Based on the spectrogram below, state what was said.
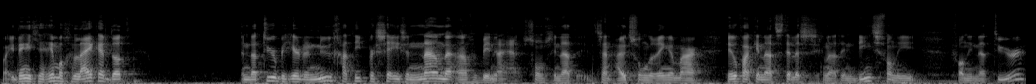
Maar ik denk dat je helemaal gelijk hebt dat een natuurbeheerder nu gaat niet per se zijn naam daaraan verbinden. Nou ja, soms inderdaad, er zijn uitzonderingen, maar heel vaak inderdaad stellen ze zich inderdaad in dienst van die, van die natuur.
